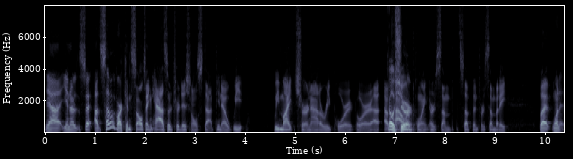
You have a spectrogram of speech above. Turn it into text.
Yeah, you know, so, uh, some of our consulting has the traditional stuff. You know, we we might churn out a report or a, a oh, PowerPoint sure. or some something for somebody. But one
